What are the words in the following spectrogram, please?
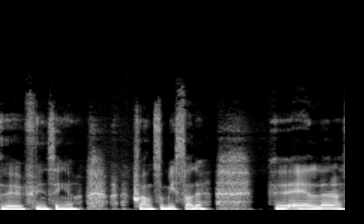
Det finns ingen chans att missa det. Eh, eller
